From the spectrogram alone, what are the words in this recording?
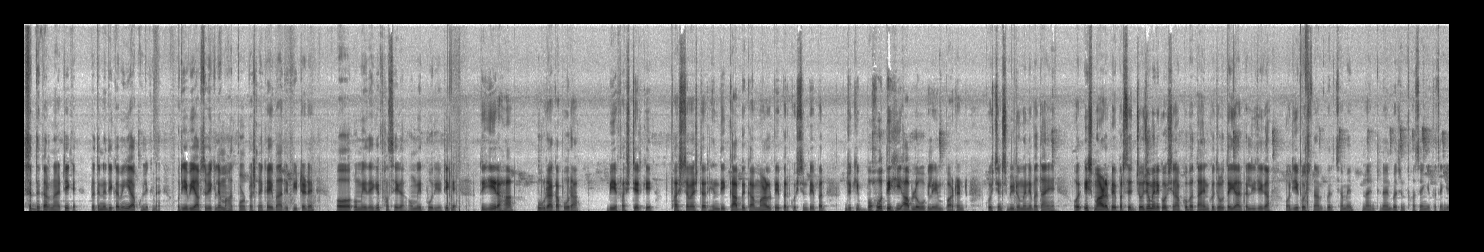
सिद्ध करना है, ठीक है? प्रतिनिधि कवि, ये आपको लिखना है। और ये भी आप सभी के लिए महत्वपूर्ण प्रश्न है, कई बार रिपीटेड है और उम्मीद है कि फंसेगा, उम्मीद पूरी है, ठीक है? तो ये रहा पूरा का पूरा बी ए फ़र्स्ट ईयर के फ़र्स्ट सेमेस्टर हिंदी काव्य का मॉडल पेपर क्वेश्चन पेपर जो कि बहुत ही आप लोगों के लिए इंपॉर्टेंट क्वेश्चन वीडियो मैंने बताए हैं। और इस मॉडल पेपर से जो जो मैंने क्वेश्चन आपको बताए, इनको ज़रूर तैयार कर लीजिएगा। और ये क्वेश्चन आपकी परीक्षा में 99 परसेंट फंसेंगे फंसेंगे।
